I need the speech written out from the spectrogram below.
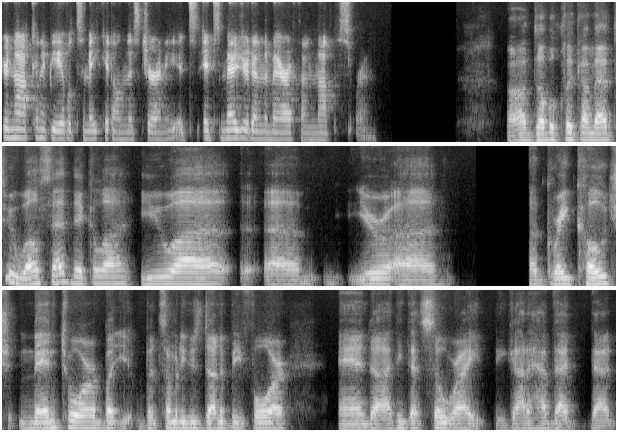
you're not going to be able to make it on this journey. It's it's measured in the marathon, not the sprint. Uh, double click on that too. Well said, Nicola. You uh, uh, you're uh, a great coach, mentor, but you but somebody who's done it before, and uh, I think that's so right. You got to have that that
